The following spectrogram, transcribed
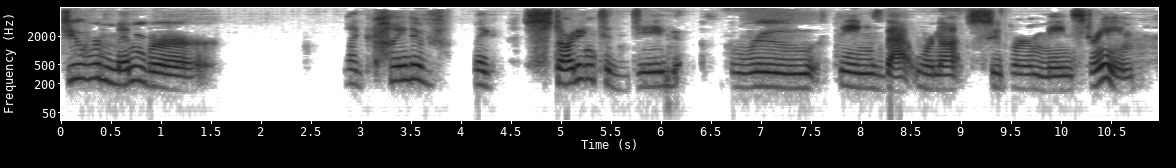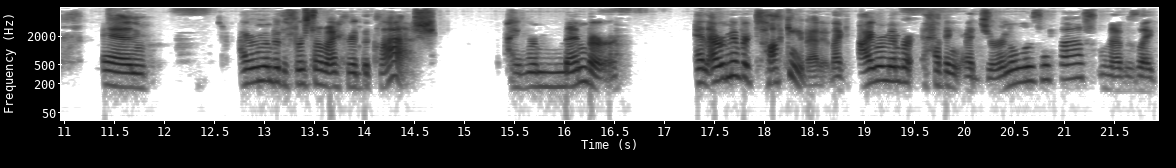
do remember, like, kind of like starting to dig through things that were not super mainstream, and I remember the first time I heard the Clash. I remember and I remember talking about it. Like I remember having a journalism class when I was like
